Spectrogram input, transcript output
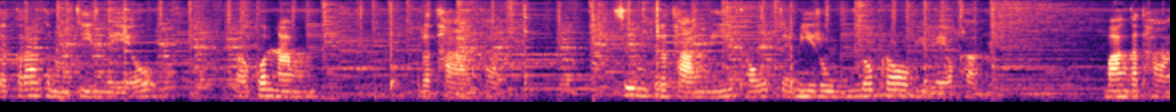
ตะกร้าขนมจีนแล้ว เราก็นำกระถางค่ะ ซึ่งกระถางนี้เขาจะมีรูรอบๆอยู่แล้วค่ะ บางกระถาง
